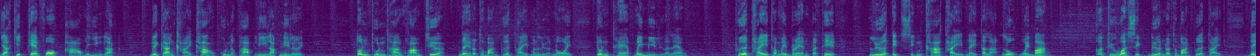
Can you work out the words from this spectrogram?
อย่าคิดแค่ฟอกขาวให้ยิ่งลักษณ์ด้วยการขายข้าวคุณภาพลี้ลับนี่เลย ต้นทุนทางความเชื่อในรัฐบาลเพื่อไทยมันเหลือน้อย จนแทบไม่มีเหลือแล้ว เพื่อไทยทำให้แบรนด์ประเทศ เหลือติดสินค้าไทยในตลาดโลกไว้บ้าง ก็ถือว่า 10 เดือนรัฐบาลเพื่อไทย ได้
